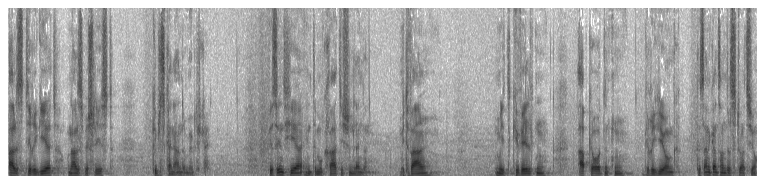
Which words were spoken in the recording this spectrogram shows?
alles dirigiert und alles beschließt, gibt es keine andere Möglichkeit. Wir sind hier in demokratischen Ländern mit Wahlen, mit gewählten Abgeordneten, Regierung. Das ist eine ganz andere Situation.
